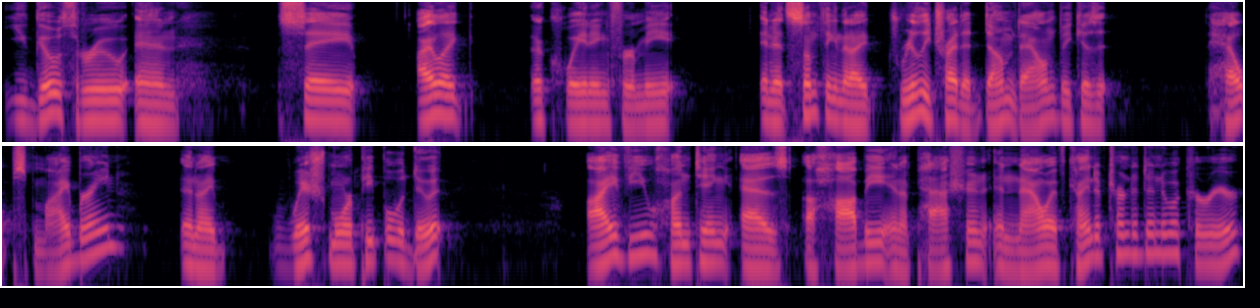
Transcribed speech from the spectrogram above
you go through and say, I like equating for me, and it's something that I really try to dumb down because it helps my brain, and I wish more people would do it. I view hunting as a hobby and a passion, and now I've kind of turned it into a career.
